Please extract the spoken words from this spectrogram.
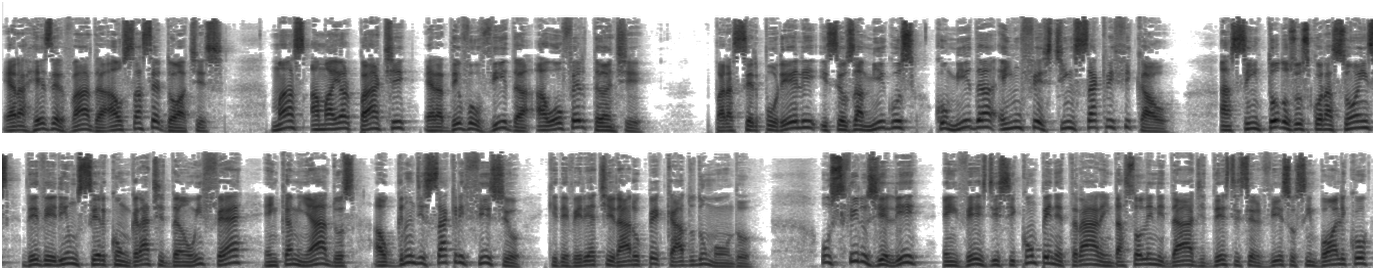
era reservada aos sacerdotes, mas a maior parte era devolvida ao ofertante, para ser por ele e seus amigos comida em um festim sacrificial. Assim, todos os corações deveriam ser com gratidão e fé encaminhados ao grande sacrifício que deveria tirar o pecado do mundo. Os filhos de Eli, em vez de se compenetrarem da solenidade deste serviço simbólico,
